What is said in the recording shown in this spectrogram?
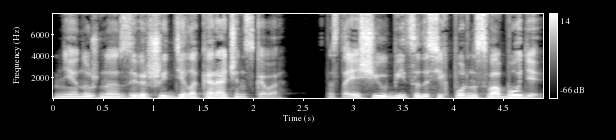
Мне нужно завершить дело Караченского. Настоящий убийца до сих пор на свободе.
